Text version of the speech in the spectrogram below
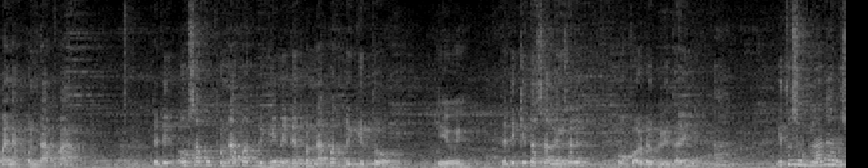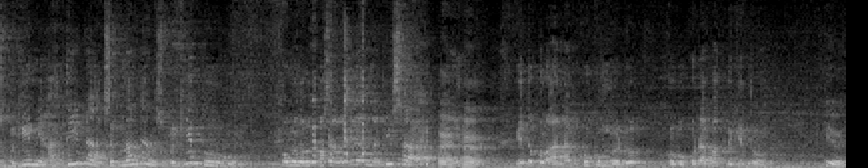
banyak pendapat. Jadi oh satu pendapat begini dia pendapat begitu. Iya ya. jadi kita saling-saling oh kalau ada berita ini? Ah itu sebenarnya harus begini. Ah tidak sebenarnya harus begitu. Oh menurut pasal ini nggak bisa. Nah, itu itu kalau anak hukum dua-dua kalau buku dapat begitu iya ya.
